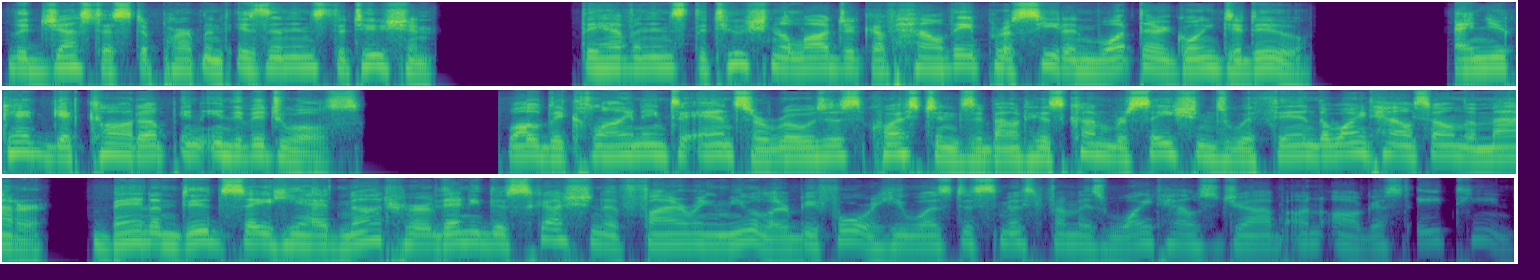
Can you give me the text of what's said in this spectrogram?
The Justice Department is an institution. They have an institutional logic of how they proceed and what they're going to do. And you can't get caught up in individuals. While declining to answer Rose's questions about his conversations within the White House on the matter, Bannon did say he had not heard any discussion of firing Mueller before he was dismissed from his White House job on August 18.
